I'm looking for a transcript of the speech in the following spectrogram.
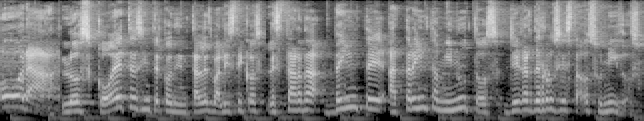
hora. Los cohetes intercontinentales balísticos les tarda 20 a 30 minutos llegar de Rusia a Estados Unidos.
